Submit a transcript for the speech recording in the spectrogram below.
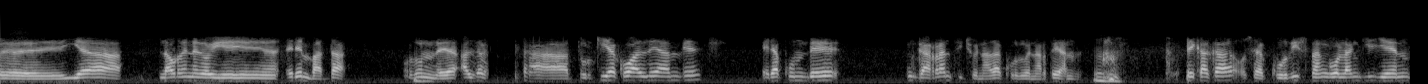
e, ia laurden edo eren bat da. Orduan, e, alde, eta Turkiako aldean be, erakunde garrantzitsuena da kurduen artean. PKK, osea, Kurdistango langileen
